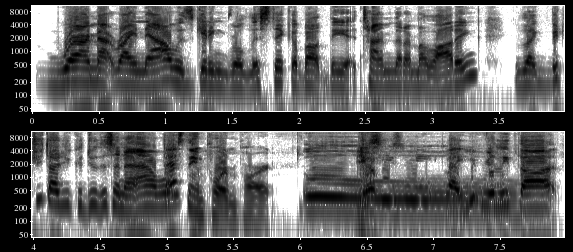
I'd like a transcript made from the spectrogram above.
where I'm at right now is getting realistic about the time that I'm allotting. Like, bitch, you thought you could do this in an hour? That's the important part. Ooh. Excuse me? Like, you really thought?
